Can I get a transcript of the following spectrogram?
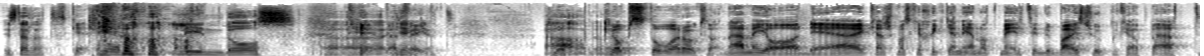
istället. Ska- Klopp, äh, Det är perfekt. gänget. Klopp, det- Klopp står också. Nej men ja, det kanske man ska skicka ner något mail till Dubai Supercup at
